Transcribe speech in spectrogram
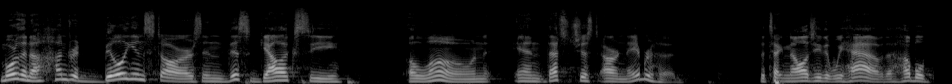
More than 100 billion stars in this galaxy alone, and that's just our neighborhood. The technology that we have, the Hubble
